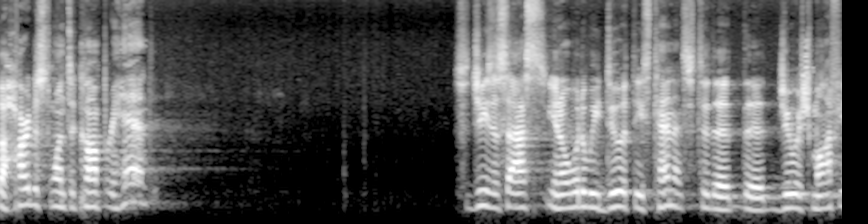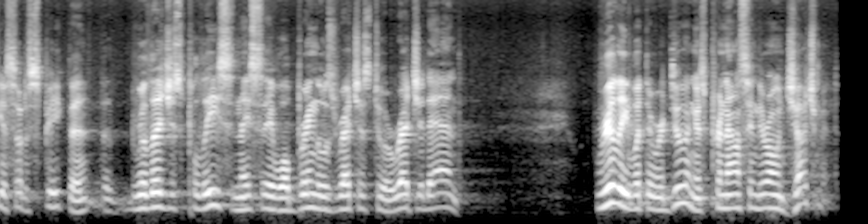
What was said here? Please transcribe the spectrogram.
the hardest one to comprehend. So Jesus asks, you know, what do we do with these tenants to the, the Jewish mafia, so to speak, the, the religious police? And they say, well, bring those wretches to a wretched end. Really, what they were doing is pronouncing their own judgment.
